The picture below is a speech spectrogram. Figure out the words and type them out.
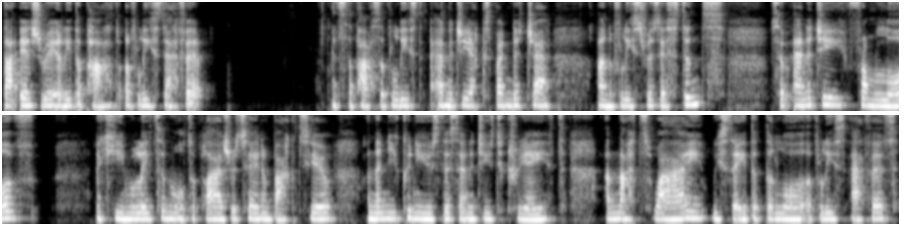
that is really the path of least effort. It's the path of least energy expenditure and of least resistance. So energy from love accumulates and multiplies, returning back to you. And then you can use this energy to create. And that's why we say that the law of least effort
